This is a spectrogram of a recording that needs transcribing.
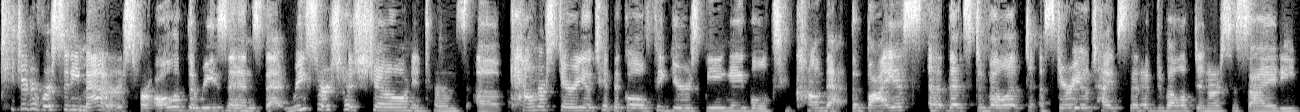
teacher diversity matters for all of the reasons that research has shown in terms of counter stereotypical figures being able to combat the bias uh, that's developed, uh, stereotypes that have developed in our society,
